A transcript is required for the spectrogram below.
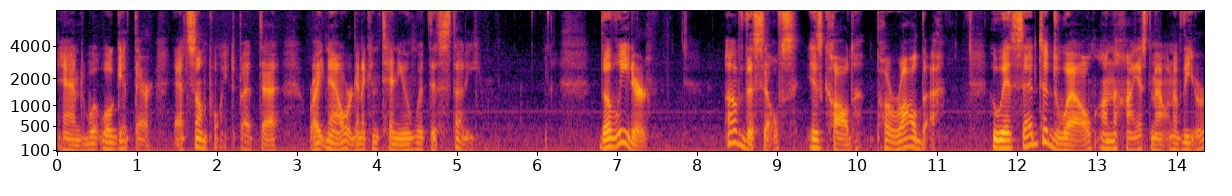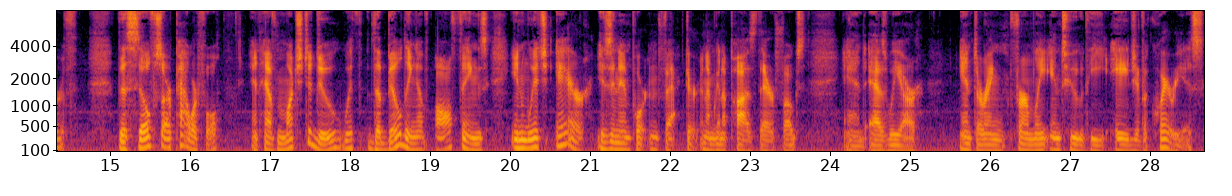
And we'll, get there at some point. But uh, right now, we're going to continue with this study. The leader of the sylphs is called Paralda, who is said to dwell on the highest mountain of the earth. The sylphs are powerful and have much to do with the building of all things in which air is an important factor. And I'm going to pause there, folks. And as we are entering firmly into the age of Aquarius,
